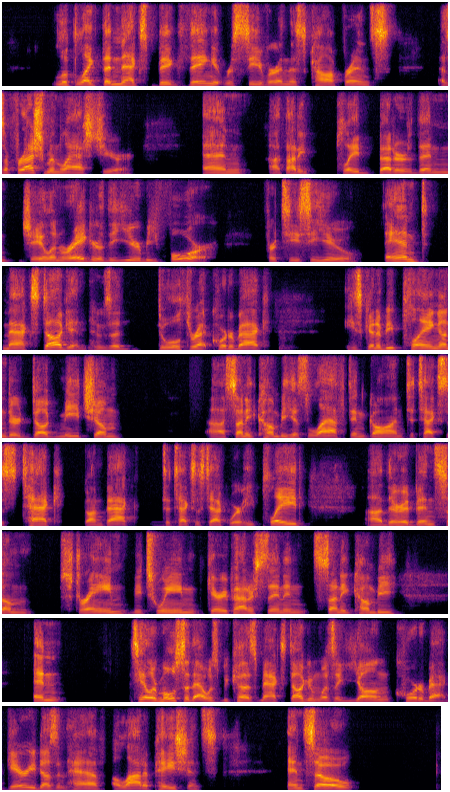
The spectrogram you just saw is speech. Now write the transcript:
looked like the next big thing at receiver in this conference as a freshman last year. And I thought he played better than Jalen Reagor the year before for TCU and Max Duggan, who's a dual threat quarterback. He's going to be playing under Doug Meacham. Uh, Sonny Cumbie has left and gone to Texas Tech, gone back to Texas Tech where he played. Uh, there had been some strain between Gary Patterson and Sonny Cumbie. And Taylor, most of that was because Max Duggan was a young quarterback. Gary doesn't have a lot of patience. And so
